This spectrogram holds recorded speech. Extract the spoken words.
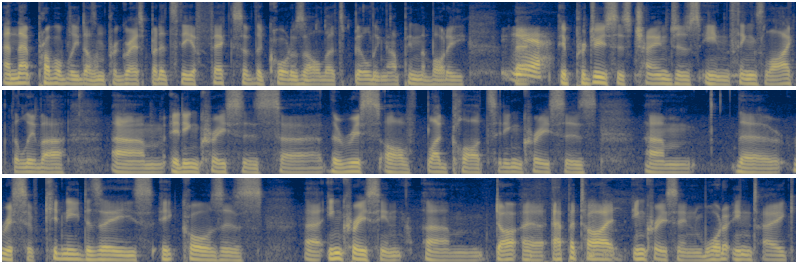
and that probably doesn't progress. But it's the effects of the cortisol that's building up in the body. That Yeah. It produces changes in things like the liver. Um, it increases uh, the risk of blood clots. It increases um, the risk of kidney disease. It causes uh, increase in um, di- uh, appetite, increase in water intake,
